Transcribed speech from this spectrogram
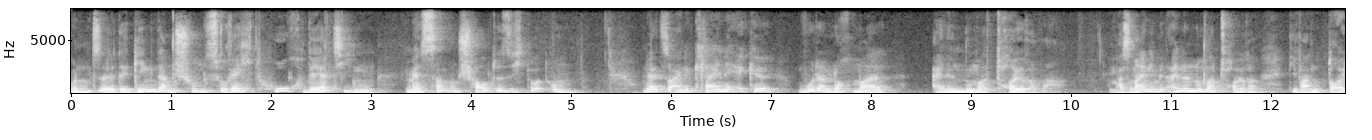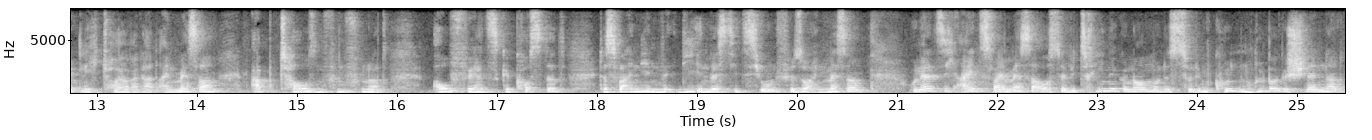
und äh, der ging dann schon zu recht hochwertigen Messern und schaute sich dort um. Und er hat so eine kleine Ecke, wo dann nochmal eine Nummer teurer war. Was meine ich mit einer Nummer teurer? Die waren deutlich teurer. Da hat ein Messer ab 1500 aufwärts gekostet. Das war die Investition für so ein Messer. Und er hat sich ein, zwei Messer aus der Vitrine genommen und ist zu dem Kunden rübergeschlendert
